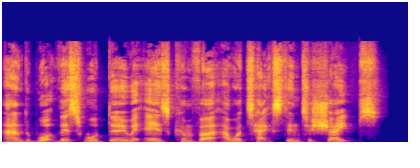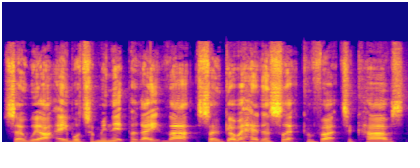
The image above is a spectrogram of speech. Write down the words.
And what this will do is convert our text into shapes. So we are able to manipulate that. So go ahead and select convert to curves.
